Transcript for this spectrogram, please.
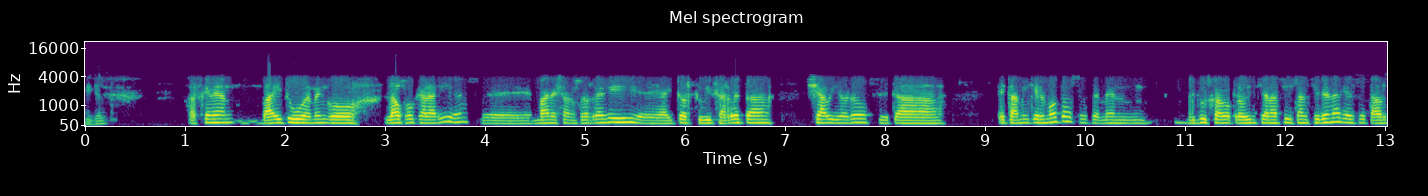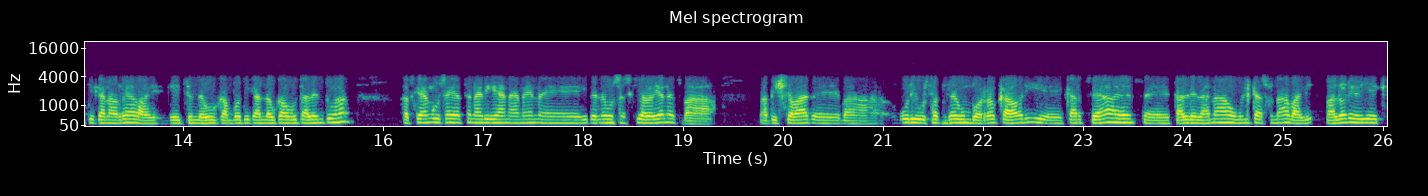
Mikel? Azkenean, baitu hemengo lau jokalari, ez? E, Manesan Zorregi, e, Aitor Zubizarreta, Xabi Oroz eta eta Mikel Motos, ez hemen Gipuzkoako provintzian hasi izan zirenak, ez eta hortikan aurrea ba, gehitzen dugu kanpotikan daukagu talentua, azkenean guzaiatzen ari gehan hemen e, egiten dugu saskibaloian, ez ba, ba pixka bat, e, ba, guri gustatzen egun borroka hori ekartzea, ez, e, talde lana, humiltasuna, bali, balore horiek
